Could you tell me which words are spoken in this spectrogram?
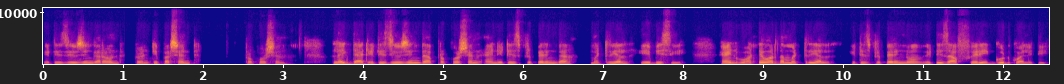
it is using around 20 percent proportion. Like that it is using the proportion and it is preparing the material abc and whatever the material it is preparing no it is of very good quality.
